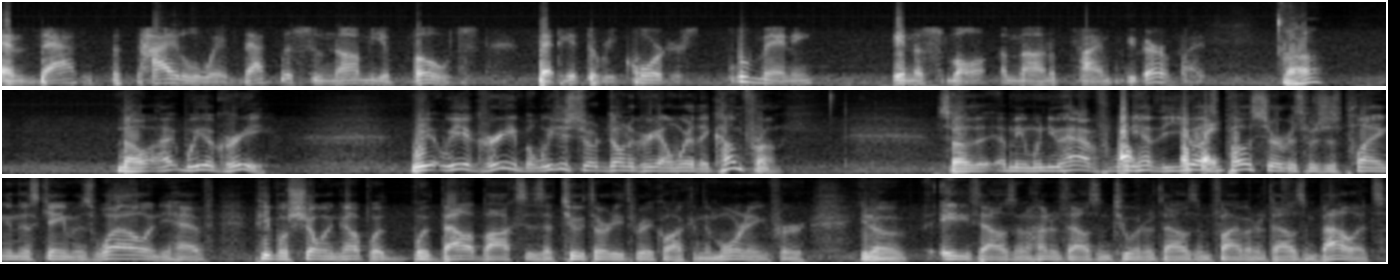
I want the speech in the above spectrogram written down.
and that's the tidal wave. That's the tsunami of votes that hit the recorders. Too many in a small amount of time to be verified. Uh huh. No, I, we agree. We, we agree, but we just don't agree on where they come from. So I mean, when you have when you Oh, have the oh, U.S. okay. Post Service, which is playing in this game as well, and you have people showing up with, with ballot boxes at 2.30, 3 o'clock in the morning for you know 80,000, 100,000, 200,000, 500,000 ballots,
